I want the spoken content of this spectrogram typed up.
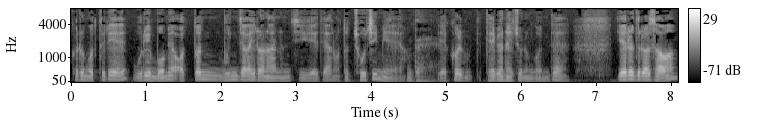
그런 것들이 우리 몸에 어떤 문제가 일어나는지에 대한 어떤 조짐이에요. 네. 예, 그걸 대변해 주는 건데 예를 들어서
